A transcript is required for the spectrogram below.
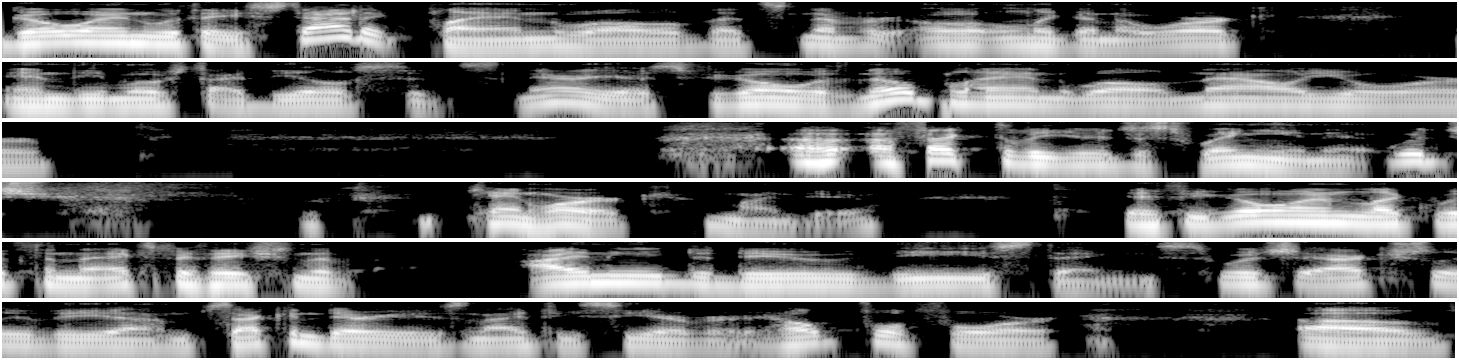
go in with a static plan, well, that's never only going to work in the most ideal scenarios. If you're going with no plan, well, now you're uh, effectively you're just winging it, which can work, mind you. If you go in like with an expectation of I need to do these things, which actually the um, secondaries and ITC are very helpful for. Of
